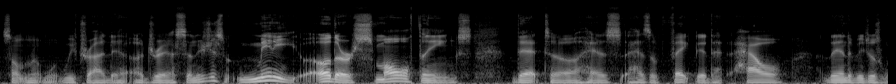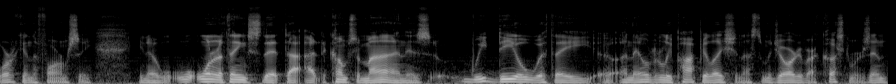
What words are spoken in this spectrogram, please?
something that we've tried to address. And there's just many other small things that uh, has has affected how the individuals work in the pharmacy. You know, w- one of the things that, uh, comes to mind is we deal with a uh, an elderly population. That's the majority of our customers, and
